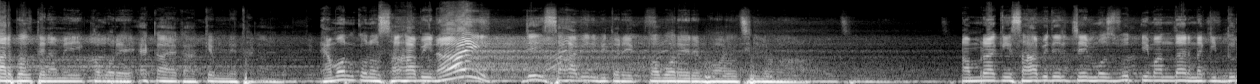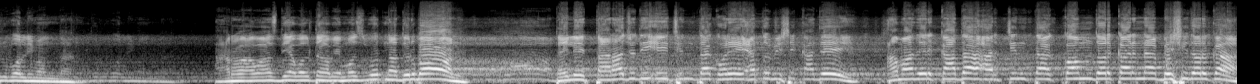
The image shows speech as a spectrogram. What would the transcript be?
আর বলতেন, আমি এই কবরে একা একা কেমনে থাকব? এমন কোন সাহাবি নাই যেই সাহাবির ভিতরে কবরের ভয় ছিল না। আমরা কি সাহাবিদের চেয়ে মজবুত ইমানদার নাকি দুর্বল ইমানদার? আরও আওয়াজ দিয়ে বলতে হবে, মজবুত না দুর্বল? তাইলে তারা যদি এই চিন্তা করে, এত বেশি কাঁদে, আমাদের কাদা আর চিন্তা কম দরকার না বেশি দরকার?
